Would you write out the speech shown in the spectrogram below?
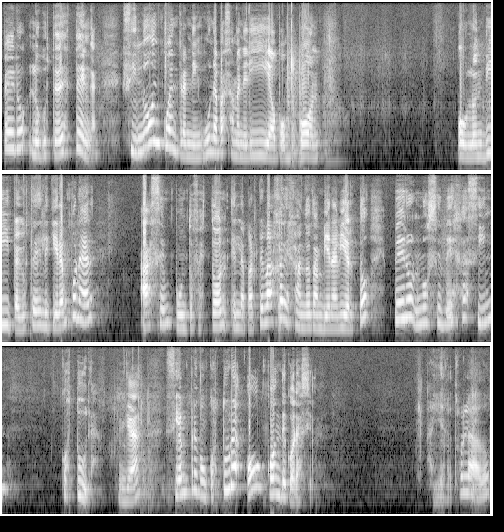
Pero lo que ustedes tengan. Si no encuentran ninguna pasamanería o pompón o blondita que ustedes le quieran poner, hacen punto festón en la parte baja, dejando también abierto, pero no se deja sin costura, ¿ya? Siempre con costura o con decoración. Ahí al otro lado.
